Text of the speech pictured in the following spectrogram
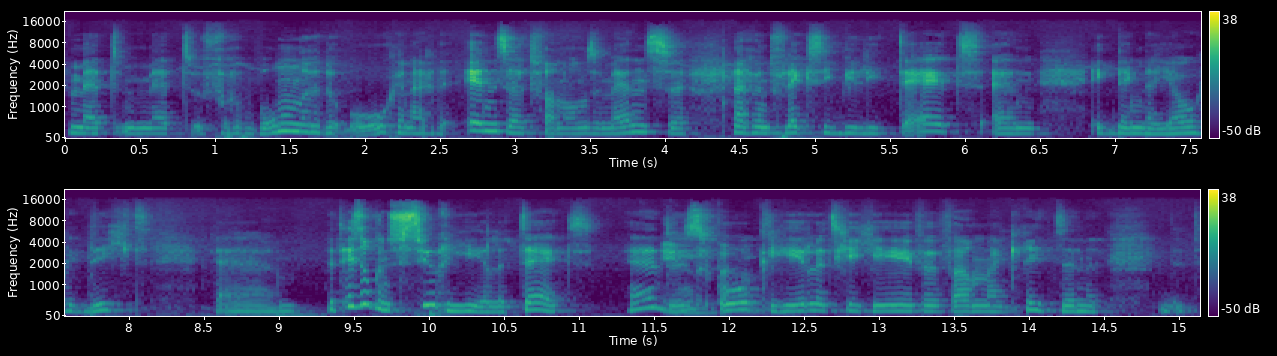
met, met verwonderde ogen naar de inzet van onze mensen, naar hun flexibiliteit. En ik denk dat jouw gedicht Ehm, het is ook een surreële tijd. Hè? Dus Inderdaad. ook heel het gegeven van Magritte. En het, het-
